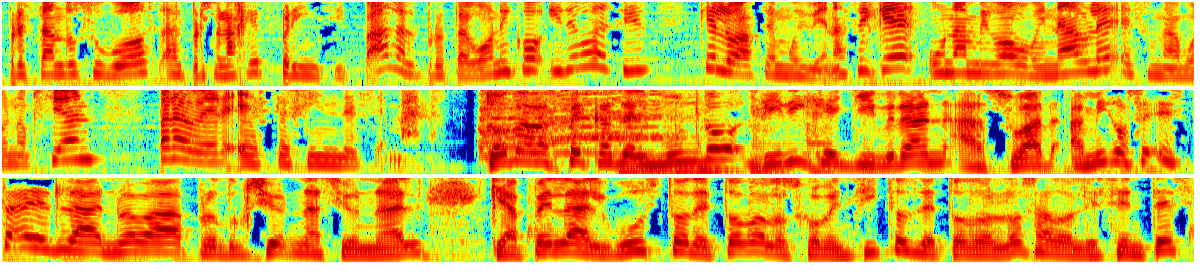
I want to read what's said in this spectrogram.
prestando su voz al personaje principal al protagónico y debo decir que lo hace muy bien. Así que un amigo abominable es una buena opción para ver este fin de semana Todas las pecas del mundo dirige Gibran Aswad. Amigos, esta es la nueva producción nacional que apela al gusto de todos los jovencitos, de todos los adolescentes,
